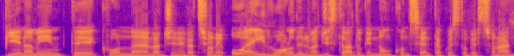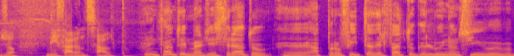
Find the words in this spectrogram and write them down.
pienamente con la generazione o è il ruolo del magistrato che non consente a questo personaggio di fare un salto? Intanto il magistrato eh, approfitta del fatto che lui non si eh,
